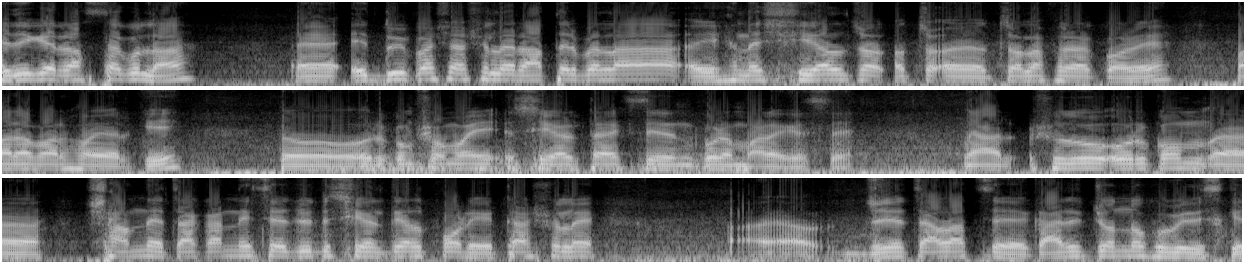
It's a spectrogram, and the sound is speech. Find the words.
এদিকে রাস্তাগুলা এই দুই পাশে আসলে রাতের বেলা এখানে শিয়াল চলাফেরা করে পারাবার হয় আর কি। তো ওরকম সময় শিয়ালটা অ্যাক্সিডেন্ট করে মারা গেছে। আর শুধু ওরকম সামনে চাকার নিচে যদি শিয়াল টিয়াল পড়ে, এটা আসলে যে চালাচ্ছে, গাড়ির জন্য খুবই রিস্কি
